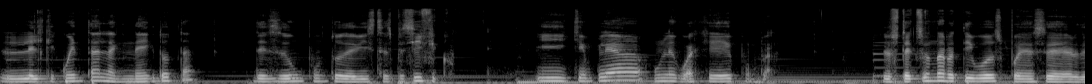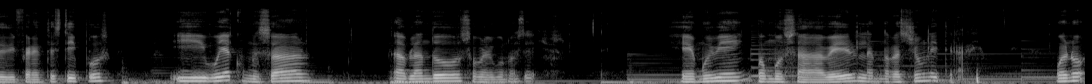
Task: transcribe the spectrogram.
el que cuenta la anécdota desde un punto de vista específico y que emplea un lenguaje puntual. Los textos narrativos pueden ser de diferentes tipos y voy a comenzar hablando sobre algunos de ellos. Eh, muy bien, vamos a ver la narración literaria. Bueno,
